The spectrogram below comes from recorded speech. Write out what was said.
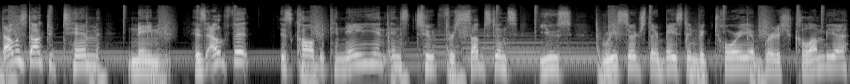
That was Dr. Tim Naimi. His outfit is called the Canadian Institute for Substance Use Research. They're based in Victoria, British Columbia.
